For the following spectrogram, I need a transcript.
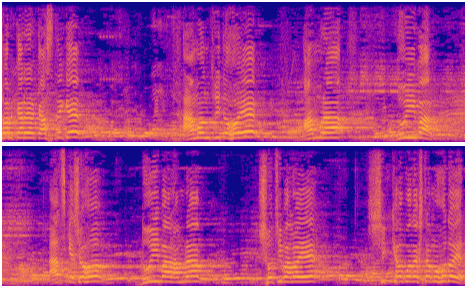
সরকারের কাছ থেকে আমন্ত্রিত হয়ে আমরা দুইবার আজকে সহ দুইবার আমরা সচিবালয়ে শিক্ষা উপদেষ্টা মহোদয়ের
